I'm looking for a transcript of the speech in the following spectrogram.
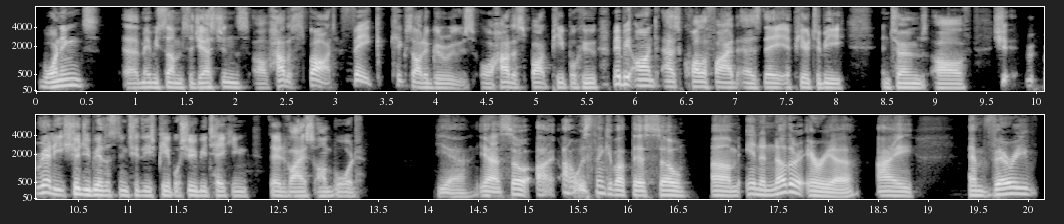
warnings, uh, maybe some suggestions of how to spot fake Kickstarter gurus or how to spot people who maybe aren't as qualified as they appear to be in terms of sh- really should you be listening to these people? Should you be taking their advice on board? Yeah, yeah. So I, I always think about this. So um, in another area, I am very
